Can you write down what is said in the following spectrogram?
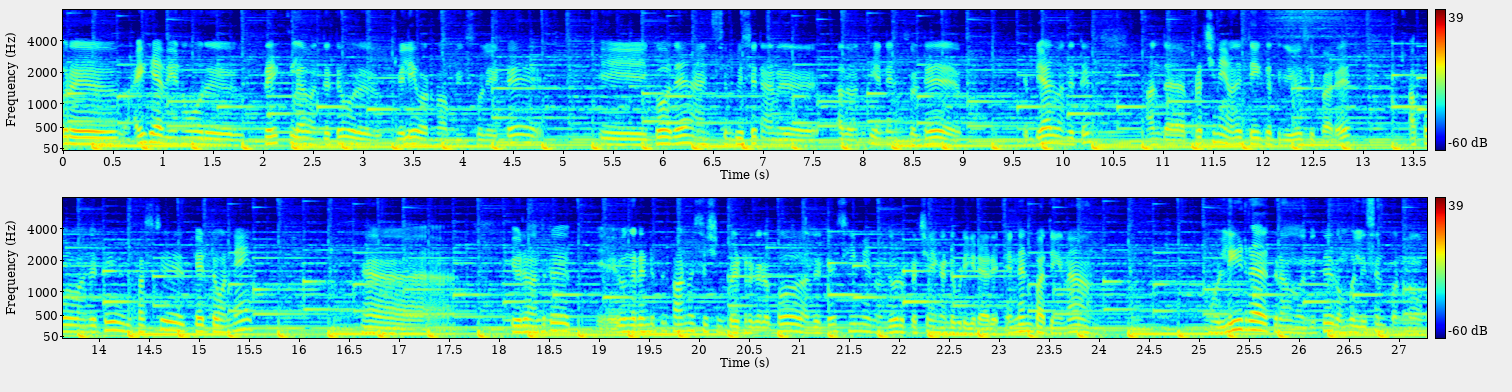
ஒரு ஐடியா வேணும் ஒரு பிரேக்கில் வந்துட்டு ஒரு வெளியே வரணும் அப்படின்னு சொல்லிட்டு கோதே அண்ட் விசிட் அண்ட் அது வந்து என்னன்னு சொல்லிட்டு எப்படியாவது வந்துட்டு அந்த பிரச்சனையை வந்து தீர்க்கறதுக்கு யோசிப்பார். அப்போது வந்துட்டு ஃபஸ்ட்டு கேட்ட உடனே இவர் வந்துட்டு இவங்க ரெண்டு பேரும் கான்வர்சேஷன் போயிட்டுருக்கிறப்போ வந்துட்டு சீனியர் வந்து ஒரு பிரச்சனையை கண்டுபிடிக்கிறாரு. என்னன்னு பார்த்தீங்கன்னா ஒரு லீடராக இருக்கிறவங்க வந்துட்டு ரொம்ப லிசன் பண்ணணும்.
